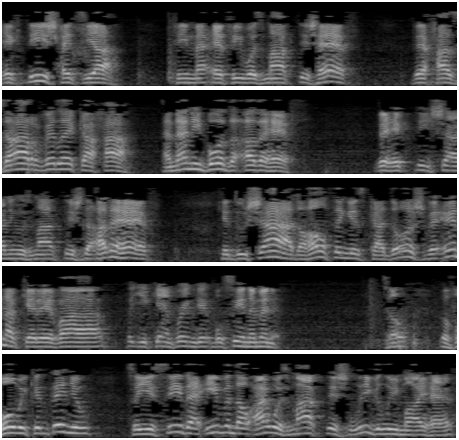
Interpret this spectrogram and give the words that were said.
Hekdish hetzia. If if he was makdish half, vechazar velekaha, and then he bought the other half. Vehekdisha, and he was the other half. Kedusha, the whole thing is kadosh ve'ena kereva, but you can't bring it. We'll see in a minute. So before we continue, so you see that even though I was makdish legally my half,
